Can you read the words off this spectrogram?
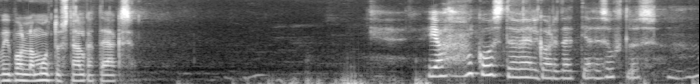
võib olla muutuste algatajaks. jah, koostöö veel kord, et ja see suhtlus mm. -hmm.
